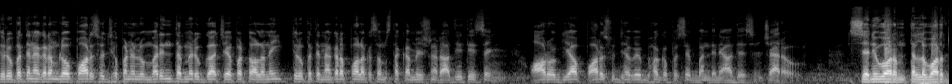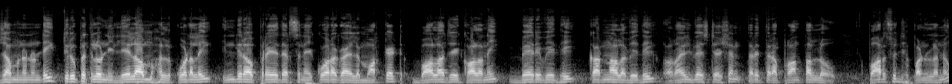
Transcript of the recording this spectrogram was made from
తిరుపతి నగరంలో పారిశుధ్య పనులు మరింత మెరుగ్గా చేపట్టాలని తిరుపతి నగరపాలక సంస్థ కమిషనర్ అదితి సింగ్ ఆరోగ్య పారిశుధ్య విభాగపు సిబ్బందిని ఆదేశించారు. శనివారం తెల్లవారుజామున నుండి తిరుపతిలోని లీలామహల్ కూడలి ఇందిరా ప్రియదర్శిని కూరగాయల మార్కెట్ బాలాజీ కాలనీ బేరివీధి కర్నాల వీధి రైల్వే స్టేషన్ తదితర ప్రాంతాల్లో పారిశుధ్య పనులను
